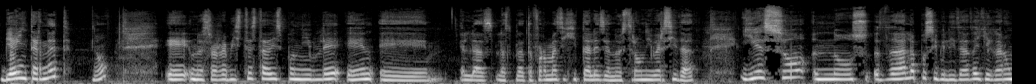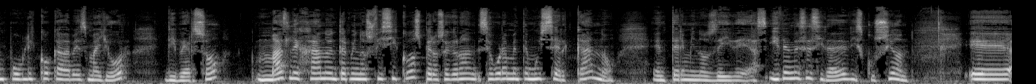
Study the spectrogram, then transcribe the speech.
vía Internet. ¿no? Eh, nuestra revista está disponible en eh, las, las, plataformas digitales de nuestra universidad y eso nos da la posibilidad de llegar a un público cada vez mayor, diverso, más lejano en términos físicos, pero seguramente muy cercano en términos de ideas y de necesidad de discusión. Eh,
